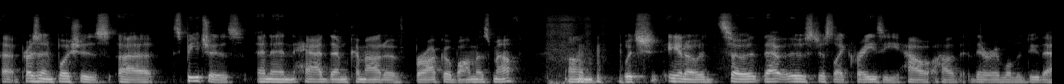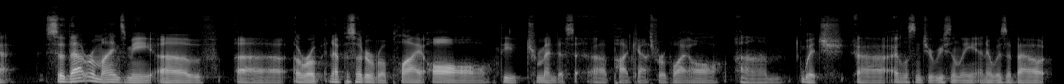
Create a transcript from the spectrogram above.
uh, President Bush's uh, speeches and then had them come out of Barack Obama's mouth. Um, which you know, so that it was just like crazy how how they're able to do that. So that reminds me of uh, a, an episode of Reply All, the tremendous uh, podcast Reply All, um, which uh, I listened to recently, and it was about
